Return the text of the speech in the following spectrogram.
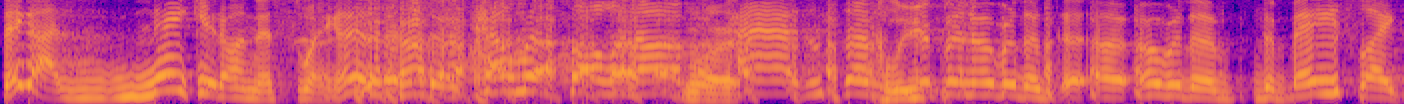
They got naked on this swing. the helmets falling off, the Right. pads and stuff Cleats. dripping over the uh, over the the base. Like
